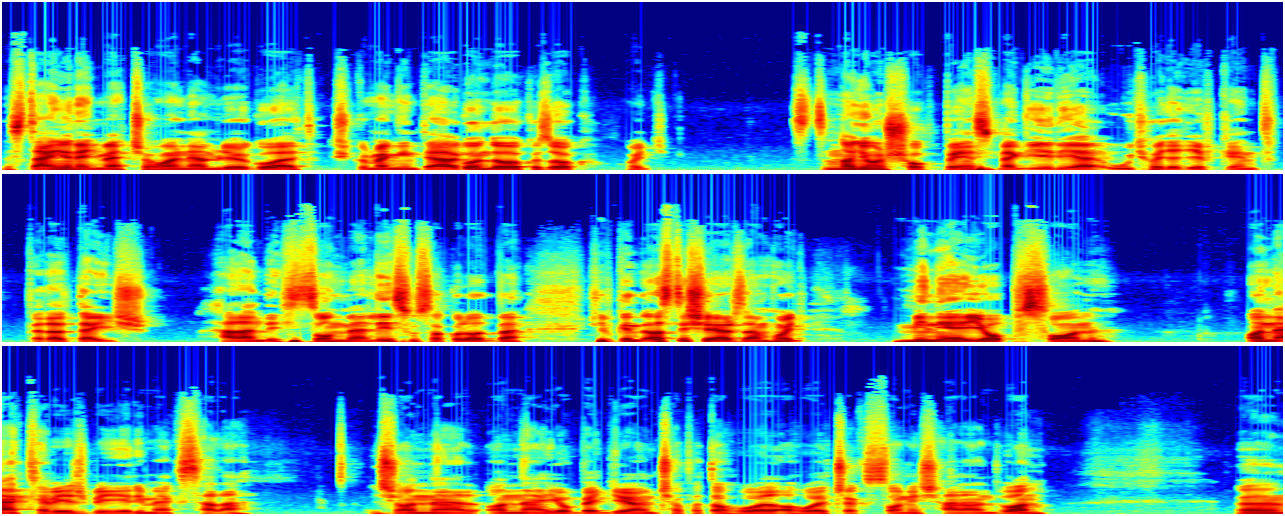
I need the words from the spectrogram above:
Aztán jön egy meccs, ahol nem lő gólt, és akkor megint elgondolkozok, hogy ezt nagyon sok pénzt megírja, úgy, hogy egyébként például te is Haaland és Son mellé szuszakolod be, és egyébként azt is érzem, hogy minél jobb Son, annál kevésbé éri meg Salah. És annál, annál jobb egy olyan csapat, ahol, ahol csak Son és Haaland van. Ö,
